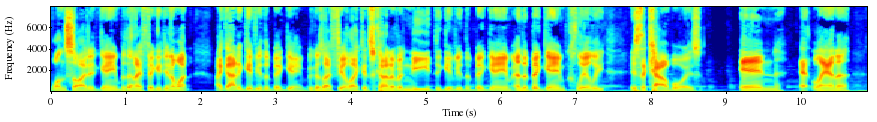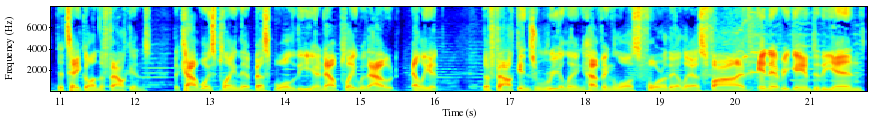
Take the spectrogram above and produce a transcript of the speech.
one sided game. But then I figured, you know what? I got to give you the big game because I feel like it's kind of a need to give you the big game. And the big game clearly is the Cowboys in Atlanta to take on the Falcons. The Cowboys playing their best ball of the year now play without Elliott. The Falcons reeling, having lost four of their last five in every game to the end.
